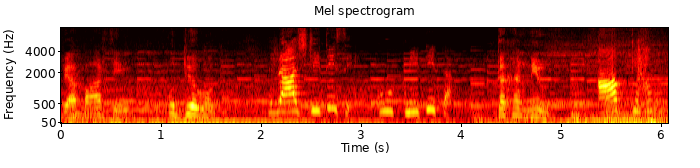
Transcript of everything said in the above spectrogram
व्यापार से उद्योगों तक। राजनीति से कूटनीति तक। दखन न्यूज़। आपके हक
